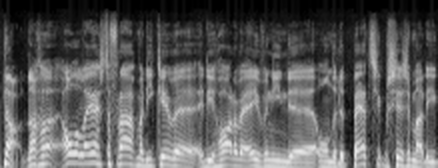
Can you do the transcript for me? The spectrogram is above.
Nou, nog een allerlaatste vraag, maar die, we, die horen we even in de, onder de pets. Ik precies, maar die,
